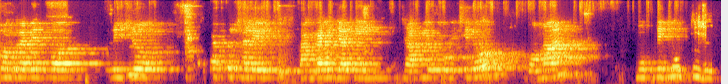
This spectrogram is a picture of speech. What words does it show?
সংগ্রামের পর উনিশশো একাত্তর সালে বাঙালি জাতি ঝাঁপিয়ে পড়েছিল মহান মুক্তিযুদ্ধ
